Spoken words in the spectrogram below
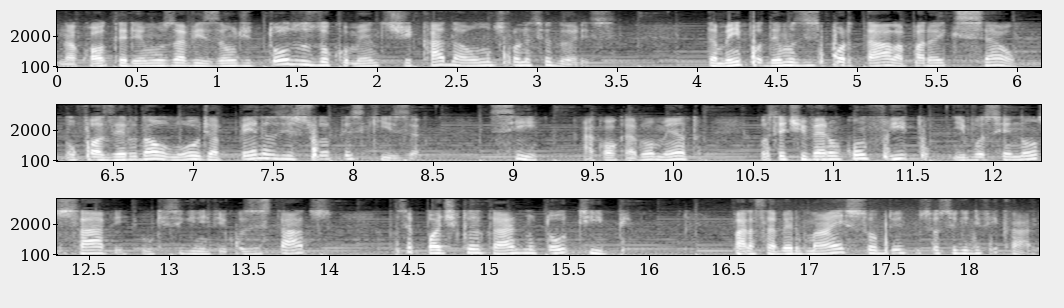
na qual teremos a visão de todos os documentos de cada um dos fornecedores. Também podemos exportá-la para o Excel ou fazer o download apenas de sua pesquisa. Se, a qualquer momento, você tiver um conflito e você não sabe o que significa os status, você pode clicar no tooltip para saber mais sobre o seu significado.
